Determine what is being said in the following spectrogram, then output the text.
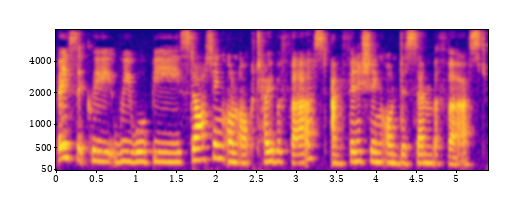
Basically, we will be starting on October 1st and finishing on December 1st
